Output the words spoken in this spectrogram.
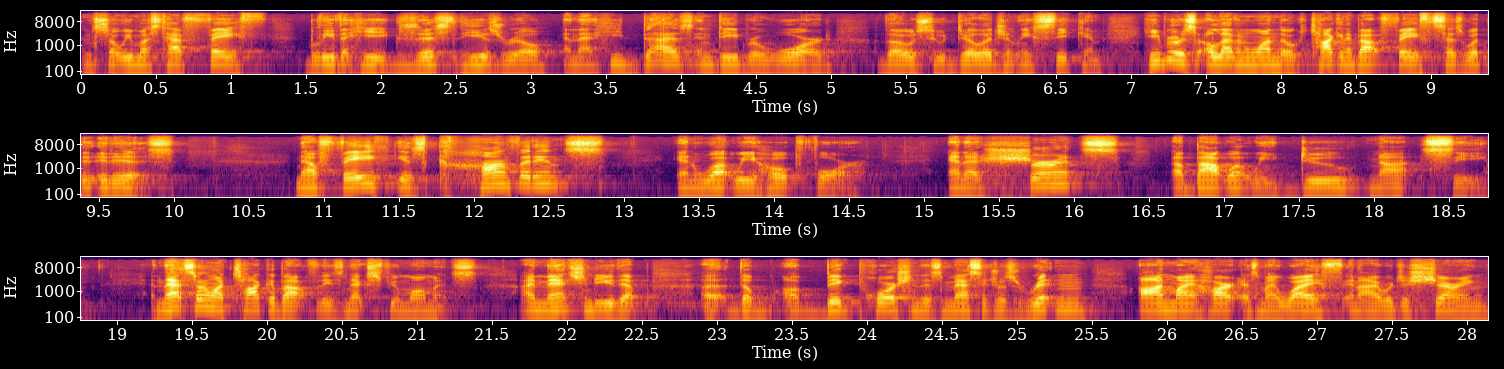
And so we must have faith believe that he exists, that he is real, and that he does indeed reward those who diligently seek him. Hebrews 11:1 though, talking about faith, says what it is. Now faith is confidence in what we hope for, and assurance about what we do not see. And that's what I want to talk about for these next few moments. I mentioned to you that uh, the, a big portion of this message was written on my heart as my wife and I were just sharing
